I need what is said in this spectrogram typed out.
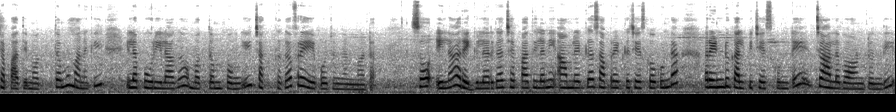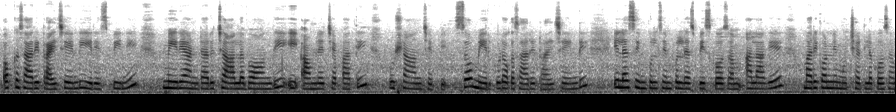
చపాతి మొత్తము మనకి ఇలా పూరిలాగా మొత్తం పొంగి చక్కగా ఫ్రై అయిపోతుంది అనమాట సో ఇలా రెగ్యులర్గా చపాతీలని ఆమ్లెట్గా సపరేట్గా చేసుకోకుండా రెండు కలిపి చేసుకుంటే చాలా బాగుంటుంది. ఒక్కసారి ట్రై చేయండి ఈ రెసిపీని. మీరే అంటారు చాలా బాగుంది ఈ ఆమ్లెట్ చపాతీ ఉషా అని చెప్పి. సో మీరు కూడా ఒకసారి ట్రై చేయండి. ఇలా సింపుల్ సింపుల్ రెసిపీస్ కోసం అలాగే మరికొన్ని ముచ్చట్ల కోసం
